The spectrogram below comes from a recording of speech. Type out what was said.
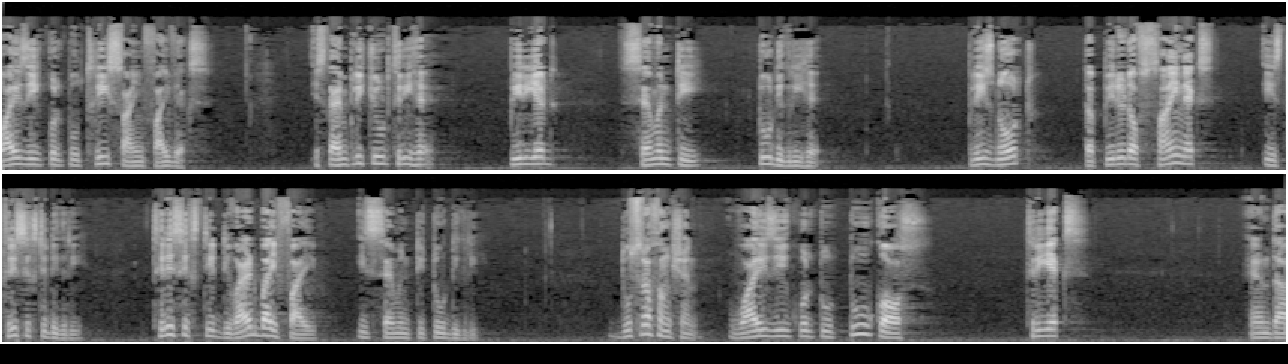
y is equal to three sine five x اس کا ایمپلیٹیوڈ تھری ہے پیریڈ سیونٹی ٹو ڈگری ہے please note the period of sine x is three sixty degree three sixty divide by five is seventy two degree دوسرا function y is equal to two cos three x and the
